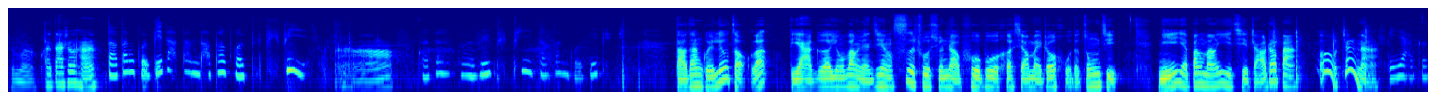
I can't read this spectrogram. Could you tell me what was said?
是吗？快大声喊！捣蛋鬼别捣蛋，捣蛋鬼别屁屁。啊！捣蛋鬼别屁屁，捣蛋鬼别屁屁。捣蛋鬼溜走了。迪亚哥用望远镜四处寻找瀑布和小美洲虎的踪迹，你也帮忙一起找找吧。哦，这儿呢。迪亚哥，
